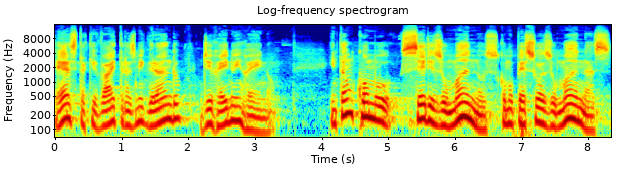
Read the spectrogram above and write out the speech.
esta que vai transmigrando de reino em reino. Então, como seres humanos, como pessoas humanas,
